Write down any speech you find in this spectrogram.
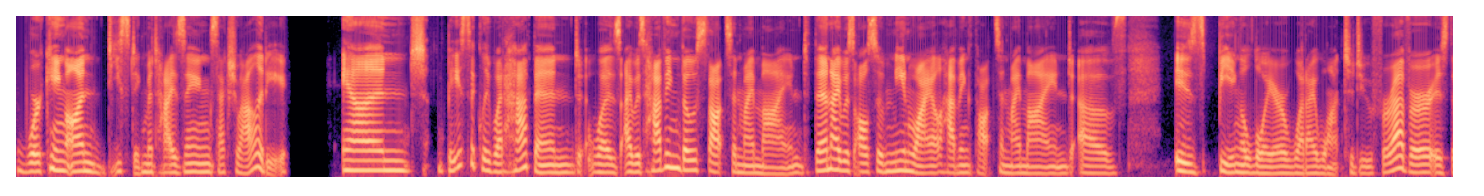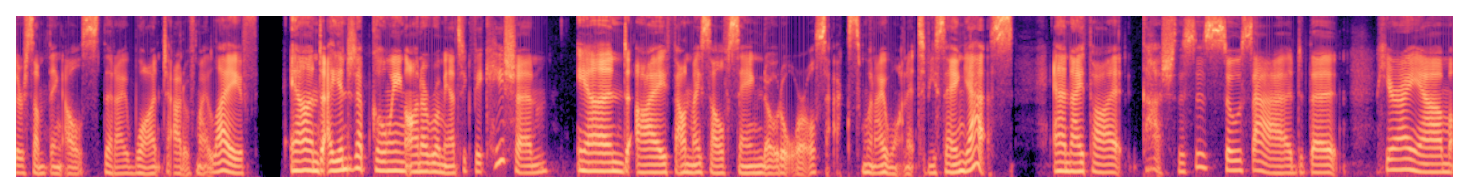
working on destigmatizing sexuality. And basically, what happened was I was having those thoughts in my mind. Then I was also, meanwhile, having thoughts in my mind of, is being a lawyer what I want to do forever? Is there something else that I want out of my life? And I ended up going on a romantic vacation and I found myself saying no to oral sex when I wanted to be saying yes. And I thought, gosh, this is so sad that here I am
